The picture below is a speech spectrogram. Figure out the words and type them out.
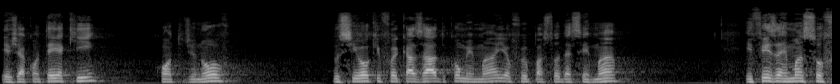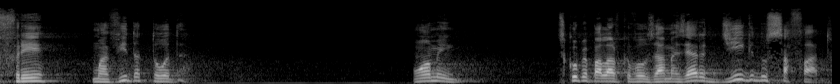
Eu já contei aqui, conto de novo, do senhor que foi casado com uma irmã e eu fui o pastor dessa irmã e fez a irmã sofrer uma vida toda. Um homem, desculpe a palavra que eu vou usar, mas era digno safado.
